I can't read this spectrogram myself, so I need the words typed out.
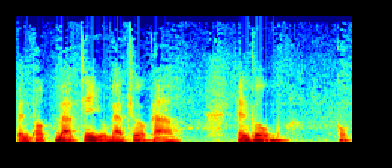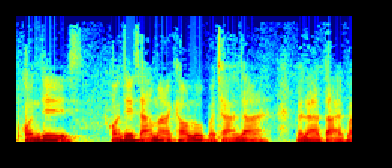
เป็นภพแบบที่อยู่แบบชั่วคราว เช่นพวกคนที่คนที่สามารถเข้ารูปประชานได้ เวลาตายไป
